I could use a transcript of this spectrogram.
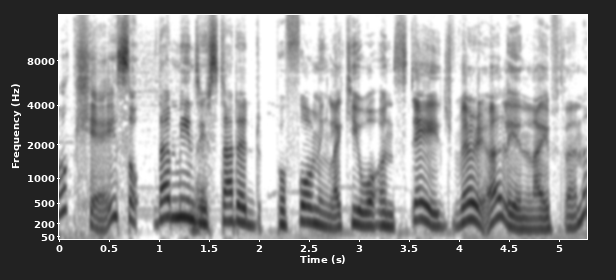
Okay, so that means you started performing like you were on stage very early in life then?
